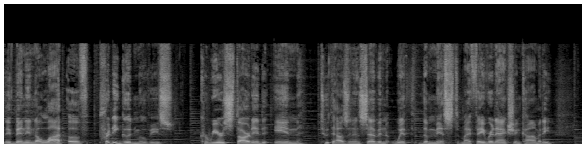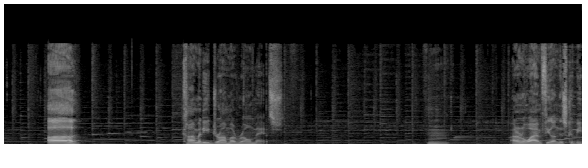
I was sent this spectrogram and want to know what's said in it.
They've been in a lot of pretty good movies. Careers started in 2007 with The Mist, my favorite action comedy. Uh comedy drama romance. Hmm. I don't know why I'm feeling this could be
